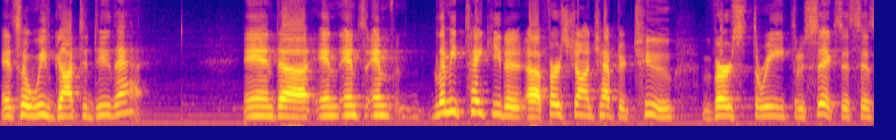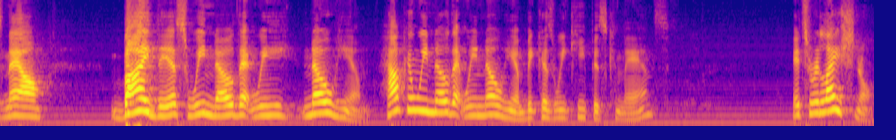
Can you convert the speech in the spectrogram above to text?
And so we've got to do that. And, uh, and, and, and let me take you to uh, 1 John chapter 2, verse 3 through 6. It says, Now, by this we know that we know him. How can we know that we know him? Because we keep his commands. It's relational.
